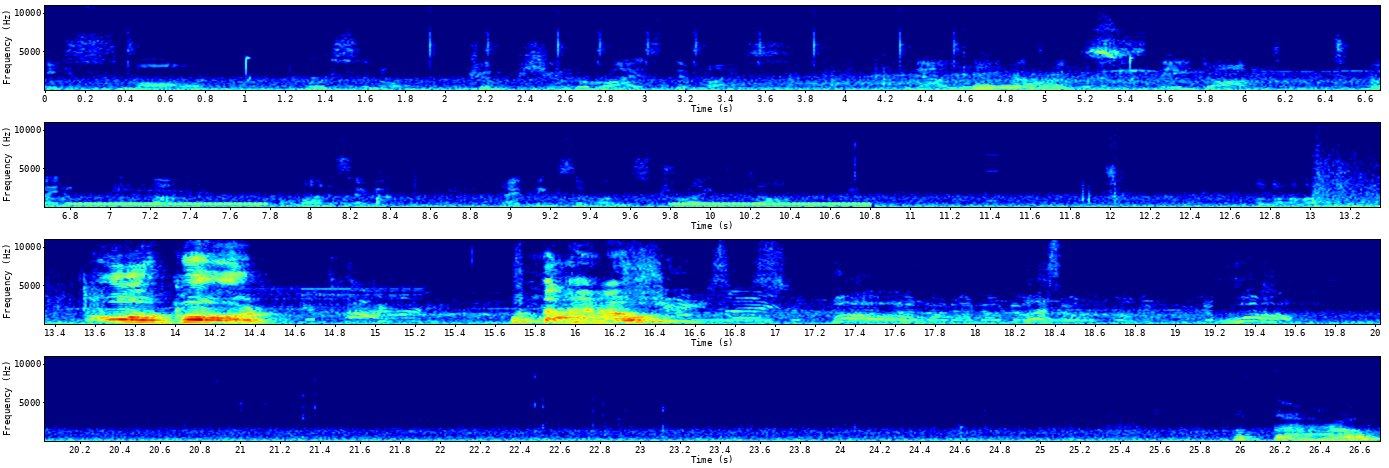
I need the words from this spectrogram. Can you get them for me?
A small, personal, computerized device. Now you're going to be stage off 20. Oh, hold on a second. I think someone's trying to talk with me. Hello, hello. Oh god! What the hell? Jesus. Whoa. Lester. Whoa. What the hell?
